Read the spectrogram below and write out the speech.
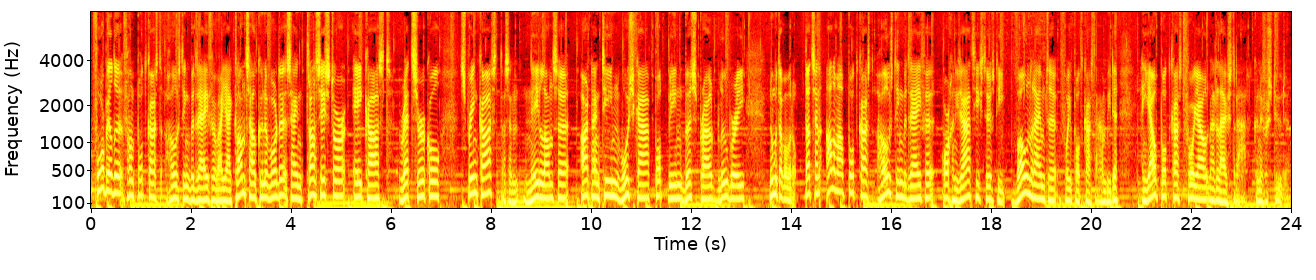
Voorbeelden van podcast hostingbedrijven waar jij klant zou kunnen worden zijn Transistor, Acast, Red Circle, Springcast, dat is een Nederlandse, Art19, Wooshka, Podbean, Buzzsprout, Blueberry, Noem het allemaal maar op. Dat zijn allemaal podcast hostingbedrijven, organisaties dus die woonruimte voor je podcast aanbieden en jouw podcast voor jou naar de luisteraar kunnen versturen.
